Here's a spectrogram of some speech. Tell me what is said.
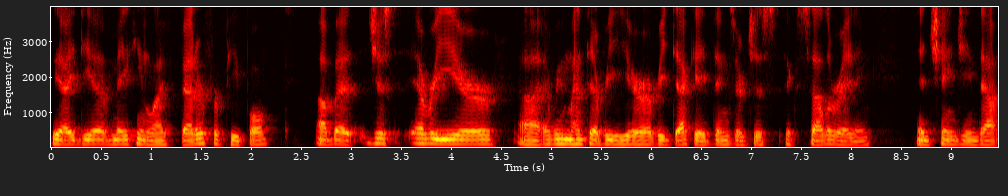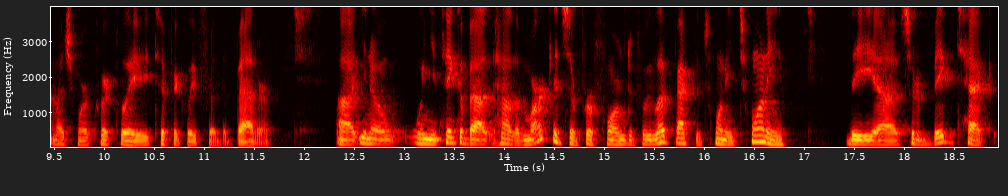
the idea of making life better for people. Uh, but just every year, uh, every month, every year, every decade, things are just accelerating and changing that much more quickly, typically for the better. Uh, you know, when you think about how the markets have performed, if we look back to 2020, the uh, sort of big tech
